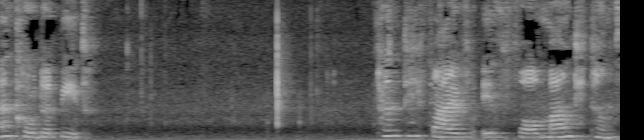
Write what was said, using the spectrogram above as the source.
Encode bit. 25 is for multi-turns.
